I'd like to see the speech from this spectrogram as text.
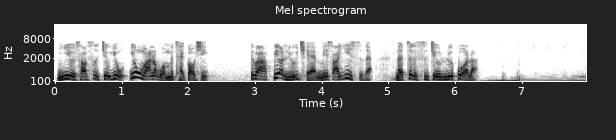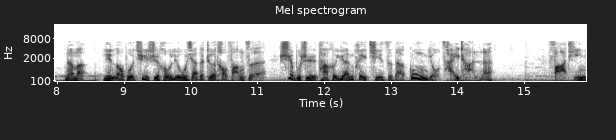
你有啥事就用，用完了我们才高兴。对吧？不要留钱，没啥意思的。那这个事就略过了。那么，林老伯去世后留下的这套房子，是不是他和原配妻子的共有财产呢？法庭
